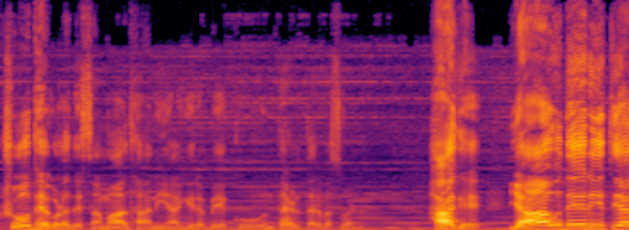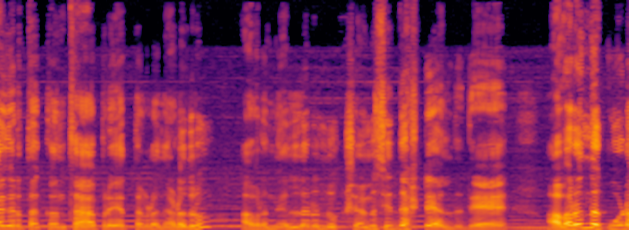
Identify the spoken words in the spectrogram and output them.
ಕ್ಷೋಭೆಗೊಳದೆ ಸಮಾಧಾನಿಯಾಗಿರಬೇಕು ಅಂತ ಹೇಳ್ತಾರೆ ಬಸವಣ್ಣ. ಹಾಗೆ ಯಾವುದೇ ರೀತಿಯಾಗಿರ್ತಕ್ಕಂತಹ ಪ್ರಯತ್ನಗಳು ನಡೆದರೂ ಅವರನ್ನೆಲ್ಲರನ್ನು ಕ್ಷಮಿಸಿದ್ದಷ್ಟೇ ಅಲ್ಲದೆ ಅವರನ್ನು ಕೂಡ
